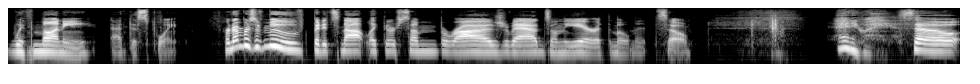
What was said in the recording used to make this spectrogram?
with money at this point. Her numbers have moved, but it's not like there's some barrage of ads on the air at the moment. So, Anyway, so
